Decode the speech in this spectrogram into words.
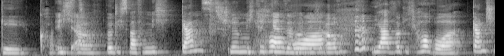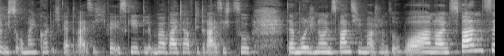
abgekotzt. Ich auch. Wirklich, es war für mich ganz schlimm. Ich krieg Gänsehaut, ich auch. Ja, wirklich Horror. Ganz schlimm. Ich so, oh mein Gott, ich werde 30. Ich werd, es geht immer weiter auf die 30 zu. Dann wurde ich 29 und war schon so, boah, 29.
